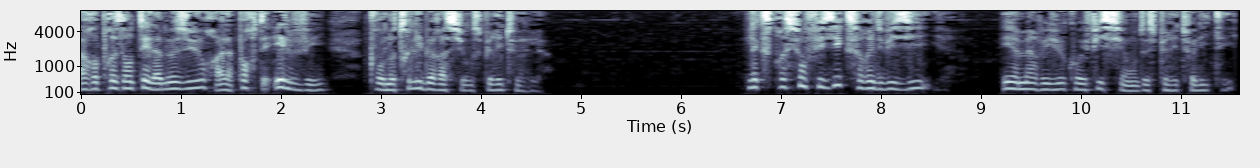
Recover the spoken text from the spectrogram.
a représenté la mesure à la portée élevée pour notre libération spirituelle. L'expression physique se réduisit et un merveilleux coefficient de spiritualité.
